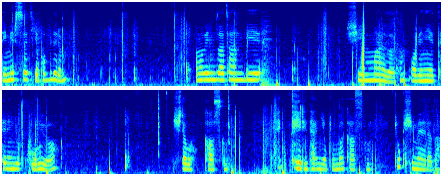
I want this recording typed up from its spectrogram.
demir set yapabilirim. Ama benim zaten bir şeyim var zaten. O beni yeterince koruyor. İşte bu kaskım. Deriden yapılma kaskım. Çok işime yaradı.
